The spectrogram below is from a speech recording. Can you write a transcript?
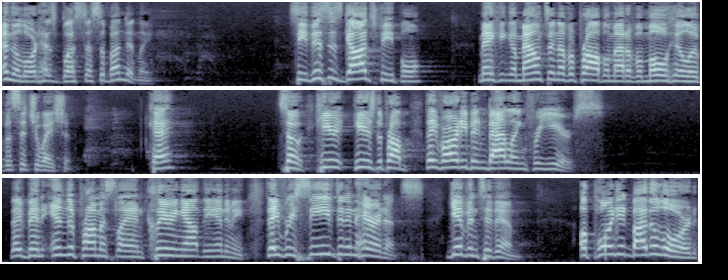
and the Lord has blessed us abundantly. See, this is God's people making a mountain of a problem out of a molehill of a situation. Okay? So here, here's the problem. They've already been battling for years. They've been in the promised land clearing out the enemy. They've received an inheritance given to them, appointed by the Lord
